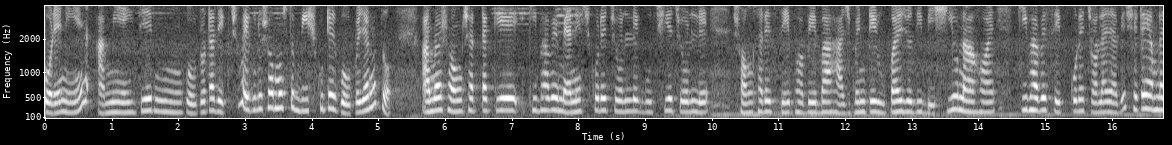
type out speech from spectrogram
করে নিয়ে আমি এই যে কৌটোটা দেখছ? এগুলো সমস্ত বিস্কুটের কৌটো, জানো তো? আমরা সংসারটাকে কীভাবে ম্যানেজ করে চললে, গুছিয়ে চললে সংসারে সেভ হবে বা হাজব্যান্ডের উপায় যদি বেশিও না হয়, কীভাবে সেভ করে চলা যাবে সেটাই আমরা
